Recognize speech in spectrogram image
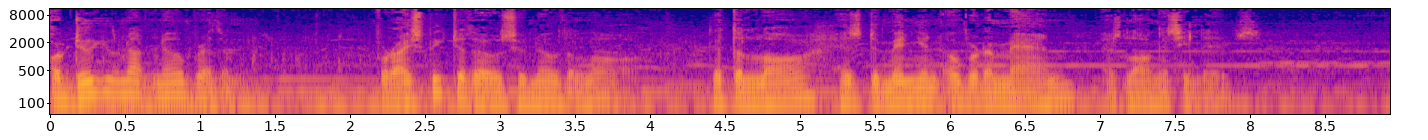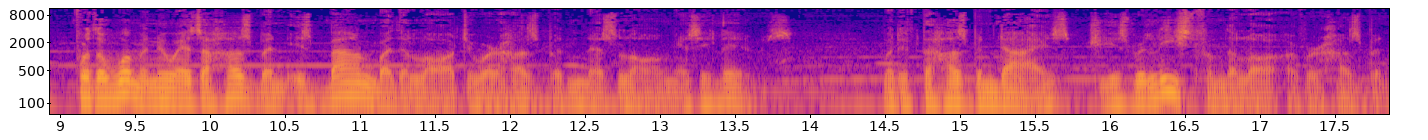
Or do you not know, brethren? For I speak to those who know the law, that the law has dominion over a man as long as he lives. For the woman who has a husband is bound by the law to her husband as long as he lives. But if the husband dies, she is released from the law of her husband.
